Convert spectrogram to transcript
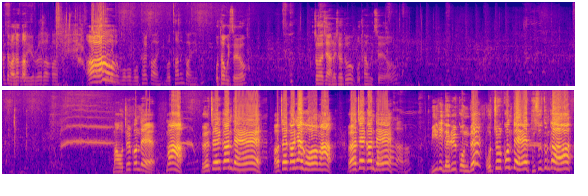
한 대 맞았다. 너 이러다가 아! 아, 뭐고 못할 거 아니 못하는 거 아니고? 못 하고 있어요. 걱정하지 않으셔도 못 하고 있어요. 마 어쩔 건데? 마 어쩔 건데? 어쩔 거냐고 마 어쩔 건데? 하지 않아? 미리 내릴 건데? 어쩔 건데? 부수든가.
